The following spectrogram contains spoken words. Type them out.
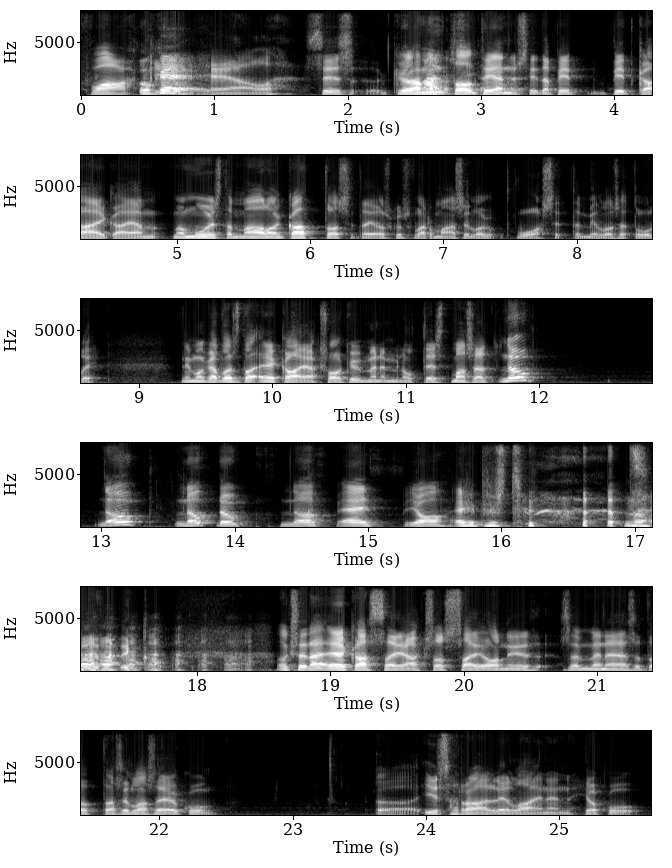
Fucking Okei. hell. Siis kyllähän Mä mä, nyt oo oon sitä tiennyt siitä pit, pitkään aikaa, ja mä muistan, mä aloin katsoa sitä joskus varmaan silloin vuosi sitten, milloin se tuli. Niin mä katsoin sitä ekaa jaksoa 10 minuuttia, ja sitten mä siellä, että nope, nope, nope, nope, no, ei, joo, ei pysty. onko se enää ekassa jaksossa jo, niin se menee se totta, silloin se joku ö, israelilainen, joku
